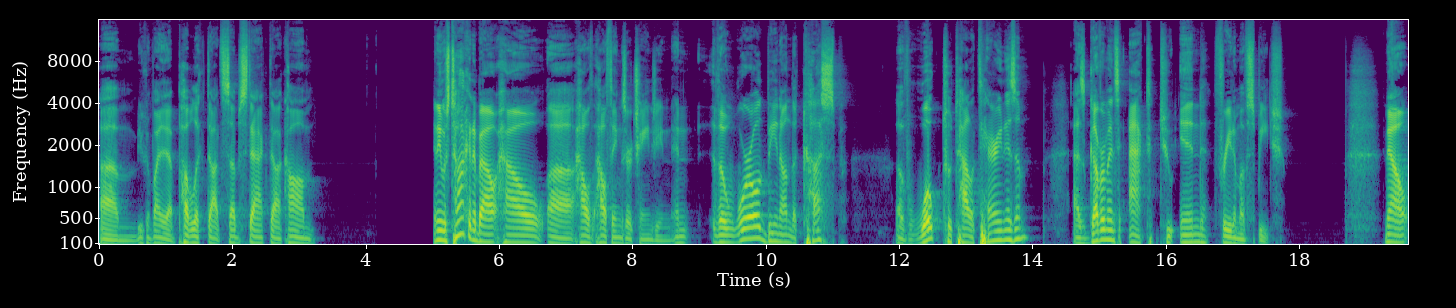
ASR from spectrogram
Um, you can find it at public.substack.com and he was talking about how uh, how how things are changing and the world being on the cusp of woke totalitarianism as governments act to end freedom of speech. Now,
